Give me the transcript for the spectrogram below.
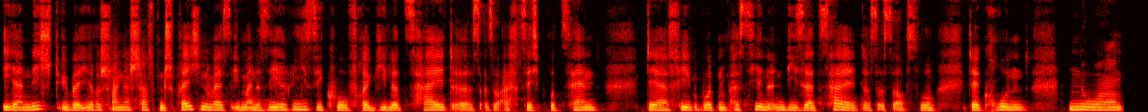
eher nicht über ihre Schwangerschaften sprechen, weil es eben eine sehr risikofragile Zeit ist. Also 80 Prozent der Fehlgeburten passieren in dieser Zeit. Das ist auch so der Grund. Nur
